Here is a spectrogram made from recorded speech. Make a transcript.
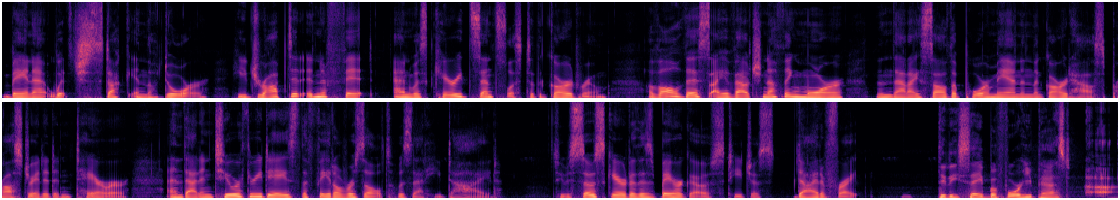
bayonet which stuck in the door. He dropped it in a fit and was carried senseless to the guard room. Of all this, I avouch nothing more than that I saw the poor man in the guardhouse prostrated in terror, and that in two or three days the fatal result was that he died. So he was so scared of this bear ghost, he just died of fright. Did he say before he passed? "Ah,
